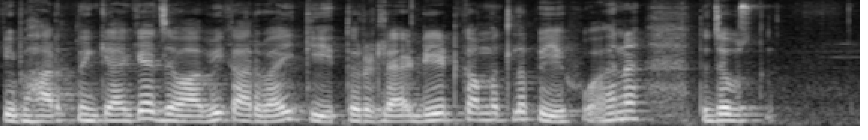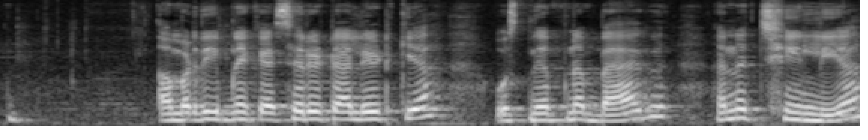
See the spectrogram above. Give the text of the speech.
कि भारत ने क्या किया, जवाबी कार्रवाई की। तो रिटालिएट का मतलब ये हुआ, है ना। तो जब अमरदीप ने कैसे रिटालिएट किया? उसने अपना बैग है ना, छीन लिया।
